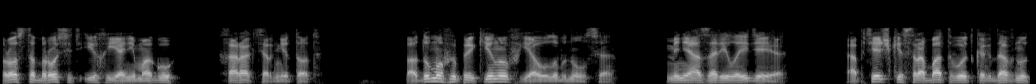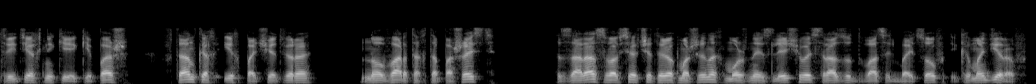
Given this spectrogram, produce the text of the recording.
просто бросить их я не могу, характер не тот. Подумав и прикинув, я улыбнулся. Меня озарила идея. Аптечки срабатывают, когда внутри техники экипаж, в танках их по четверо, но в артах-то по шесть. За раз во всех четырех машинах можно излечивать сразу 20 бойцов и командиров.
